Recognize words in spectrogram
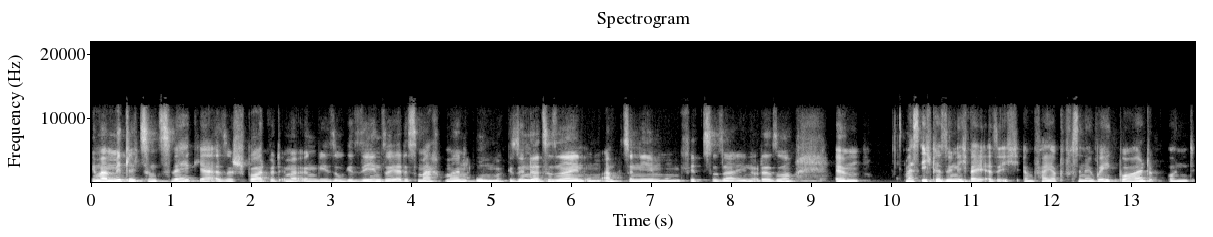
immer Mittel zum Zweck, ja. Also Sport wird immer irgendwie so gesehen, so ja, das macht man, um gesünder zu sein, um abzunehmen, um fit zu sein oder so. Ähm, was ich persönlich, weil, also ich ähm, fahre ja professionell Wakeboard und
